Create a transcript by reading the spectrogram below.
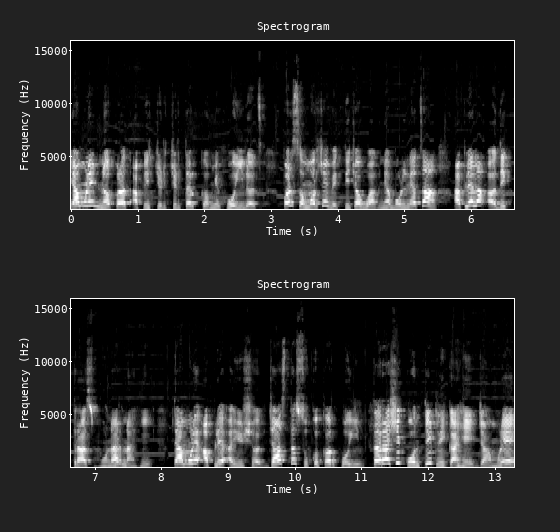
यामुळे नकळत आपली चिडचिड तर कमी होईलच पण समोरच्या व्यक्तीच्या वागण्या बोलण्याचा आपल्याला अधिक त्रास होणार नाही. त्यामुळे आपले आयुष्य जास्त सुखकर होईल. तर अशी कोणती ट्रिक आहे ज्यामुळे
